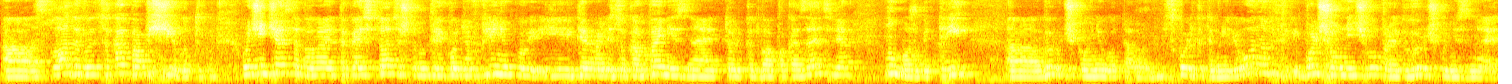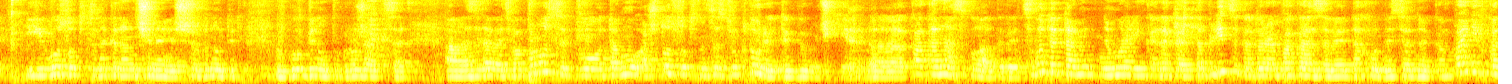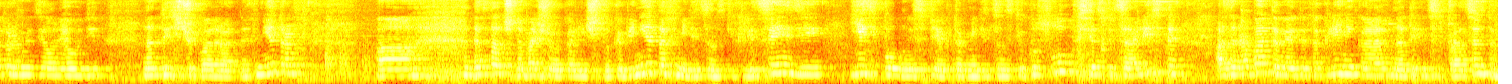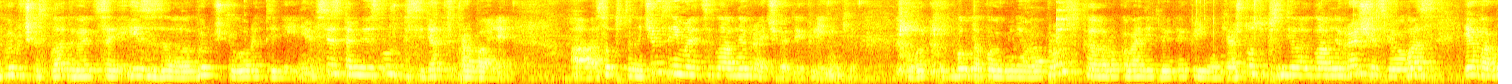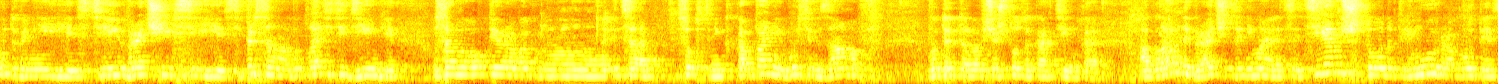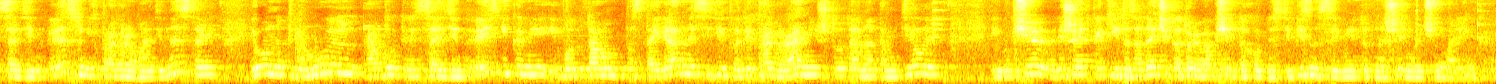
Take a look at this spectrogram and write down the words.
а, складываются, как вообще. Вот очень часто бывает такая ситуация, что мы приходим в клинику, и первое лицо компании знает только два показателя, ну, может быть, три. А, выручка у него там сколько-то миллионов, и больше он ничего про эту выручку не знает. И его, собственно, когда начинаешь внутрь, в глубину погружаться, задавать вопросы по тому, а что, собственно, со структурой этой выручки, а, как она складывается. Вот это маленькая такая таблица, которая показывает доходность одной компании, в которой мы делали аудит, на тысячу квадратных метров. А, достаточно большое количество кабинетов, медицинских лицензий, есть полный спектр медицинских услуг, все специалисты, а зарабатывает эта клиника на 30%, выручка складывается из э, выручки лор-отделения. Все остальные службы сидят в провале. А, собственно, чем занимается главный врач в этой клинике? Вот был такой у меня вопрос к руководителю этой клиники. А что, собственно, делает главный врач, если у вас и оборудование есть, и врачи все есть, и персонал, вы платите деньги. У самого первого лица собственника компании 8 замов. Вот это вообще что за картинка? А главный врач занимается тем, что напрямую работает с 1С, у них программа 1С стоит, и он напрямую работает с 1Сниками, и вот там постоянно сидит в этой программе, что-то она там делает, и вообще решает какие-то задачи, которые вообще к доходности бизнеса имеют отношение очень маленькое.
